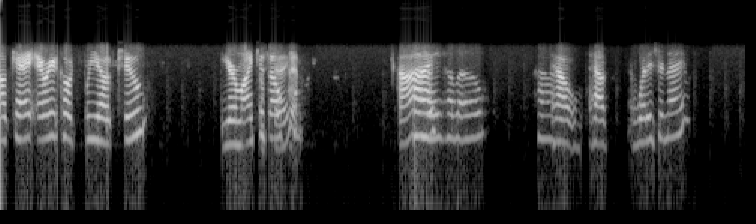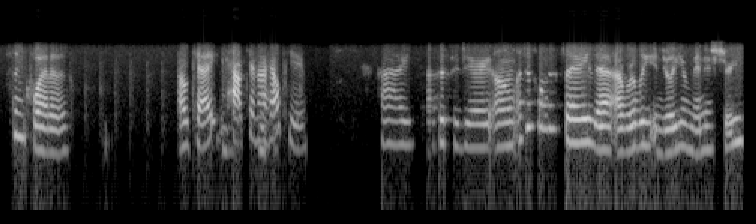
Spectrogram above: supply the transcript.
Okay, area code 302. Your mic is okay. open. Hi. Hi. Hello. Hi. How how what is your name? Sinquetta. Okay. How can I help you? Hi, Sister Geri. Um, I just want to say that I really enjoy your ministry,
